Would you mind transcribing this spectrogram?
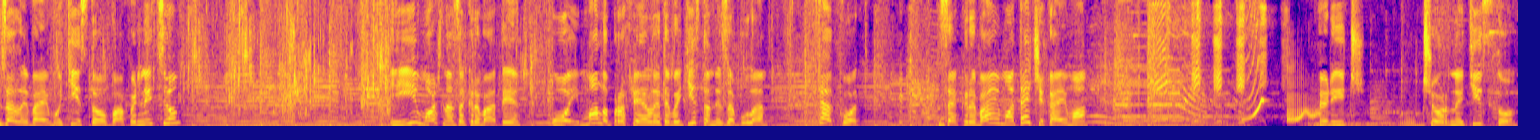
Заливаємо тісто у вафельницю. І можна закривати. Ой, мало про фіолетове тісто не забула. Так от. Закриваємо та чекаємо. Річ. Чорне тісто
